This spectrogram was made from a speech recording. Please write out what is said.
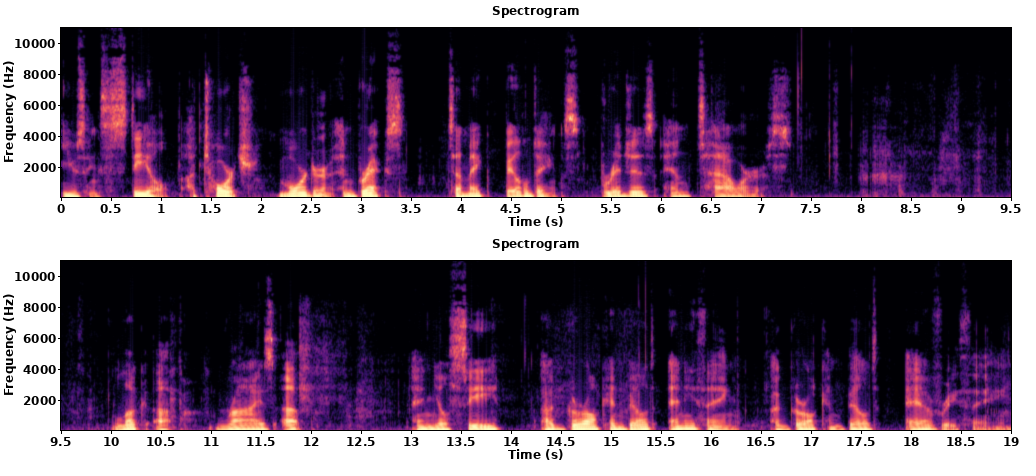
using steel, a torch, mortar, and bricks to make buildings, bridges, and towers. Look up, rise up, and you'll see a girl can build anything. A girl can build everything.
